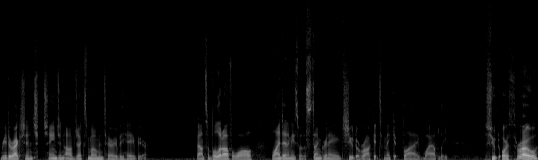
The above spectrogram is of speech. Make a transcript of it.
Redirection, ch- change an object's momentary behavior. Bounce a bullet off a wall, blind enemies with a stun grenade, shoot a rocket to make it fly wildly. Shoot or throw,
